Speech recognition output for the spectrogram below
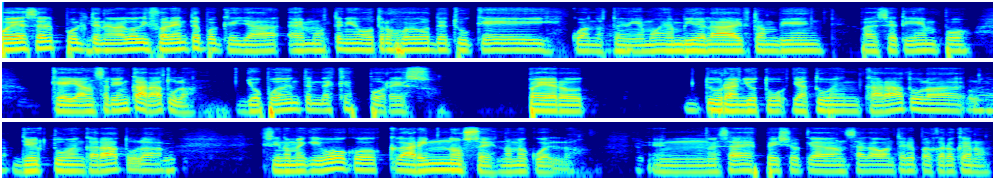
Puede ser por tener algo diferente, porque ya hemos tenido otros juegos de 2K, cuando teníamos NBA Live también, para ese tiempo, que ya han salido en carátula. Yo puedo entender que es por eso. Pero Durán yo ya estuve en carátula, Dirk estuvo en carátula, si no me equivoco, Karim no sé, no me acuerdo. En esas special que han sacado anterior, pero creo que no.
